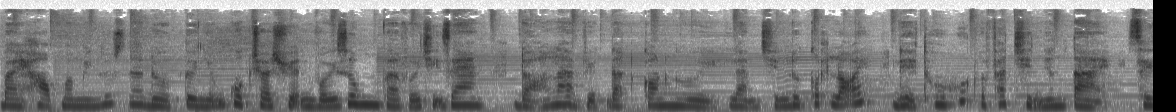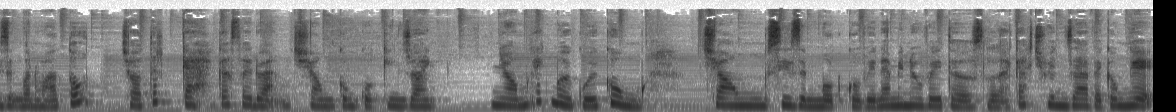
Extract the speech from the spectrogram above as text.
Bài học mà mình rút ra được từ những cuộc trò chuyện với Dung và với chị Giang đó là việc đặt con người làm chiến lược cốt lõi để thu hút và phát triển nhân tài, xây dựng văn hóa tốt cho tất cả các giai đoạn trong công cuộc kinh doanh. Nhóm khách mời cuối cùng trong season 1 của Vietnam Innovators là các chuyên gia về công nghệ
